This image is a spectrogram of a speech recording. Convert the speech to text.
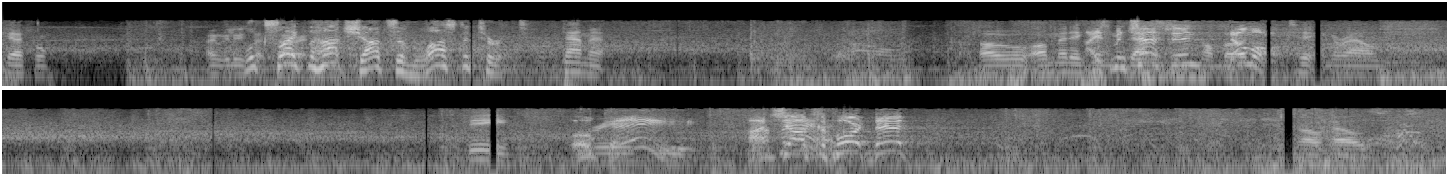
Careful. I think we lose Looks that like turret the now. hot shots have lost a turret. Damn it. Oh, our medic and Iceman damage Cheston, combo no more. Hitting around. D. Okay. Hot shot support dead. Oh hells.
